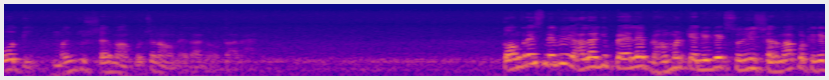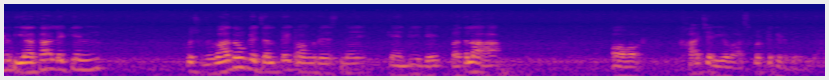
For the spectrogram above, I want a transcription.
पोती मंजू शर्मा को चुनाव मैदान में उतारा है। कांग्रेस ने भी हालाँकि पहले ब्राह्मण कैंडिडेट सुनील शर्मा को टिकट दिया था, लेकिन कुछ विवादों के चलते कांग्रेस ने कैंडिडेट बदला और खाचरियावास को टिकट दे दिया।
